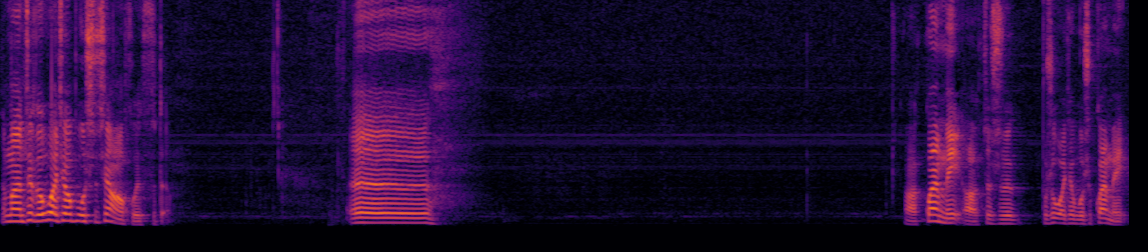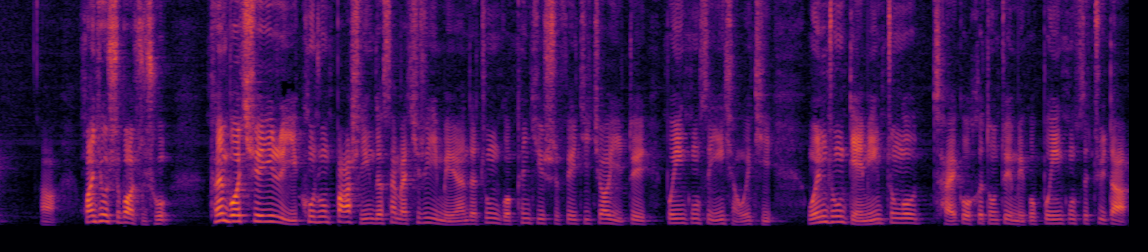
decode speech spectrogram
那么这个外交部是这样回复的。呃，啊，官媒啊，这是不是外交部是官媒啊？环球时报指出。彭博七月一日以“空中巴士赢得三百七十亿美元的中国喷气式飞机交易对波音公司影响”为题，文中点名中欧采购合同对美国波音公司巨大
